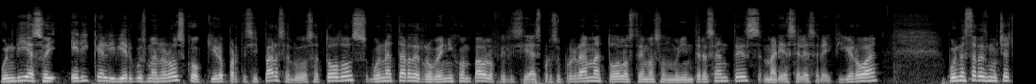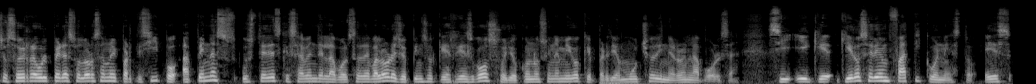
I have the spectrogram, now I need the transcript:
Buen día, soy Erika Olivier Guzmán Orozco. Quiero participar. Saludos a todos. Buenas tardes, Rubén y Juan Pablo. Felicidades por su programa. Todos los temas son muy interesantes. María Célesar y Figueroa. Buenas tardes, muchachos. Soy Raúl Pérez Solórzano y participo. Apenas ustedes que saben de la bolsa de valores, yo pienso que es riesgoso. Yo conozco un amigo que perdió mucho dinero en la bolsa. Sí, y que quiero ser enfático en esto. Es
